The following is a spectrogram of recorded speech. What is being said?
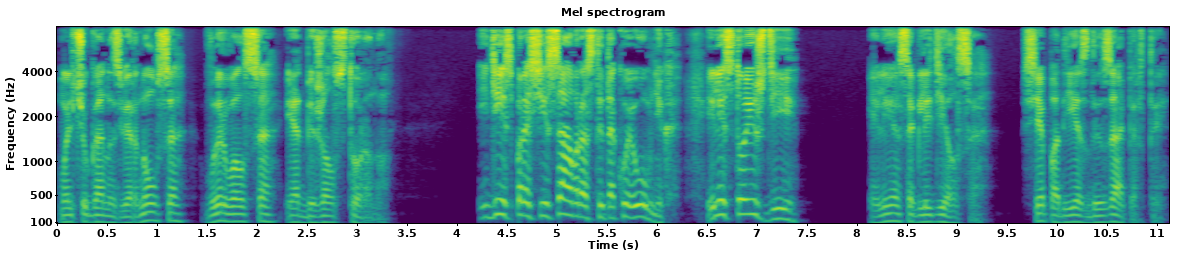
Мальчуган извернулся, вырвался и отбежал в сторону. «Иди спроси сам, раз ты такой умник, или стой и жди!» Элиас огляделся. Все подъезды заперты,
